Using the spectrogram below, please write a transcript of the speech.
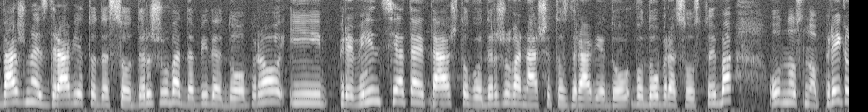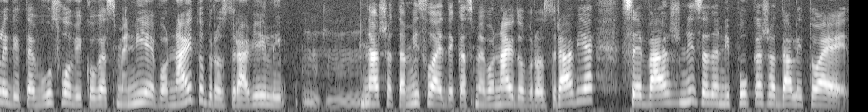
важно е здравјето да се одржува, да биде добро и превенцијата е таа што го одржува нашето здравје во добра состојба, односно прегледите во услови кога сме ние во најдобро здравје или mm -hmm. нашата мисла е дека сме во најдобро здравје, се важни за да ни покажат дали тоа е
